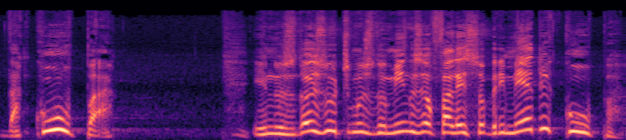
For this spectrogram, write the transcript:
da culpa. E nos dois últimos domingos eu falei sobre medo e culpa.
